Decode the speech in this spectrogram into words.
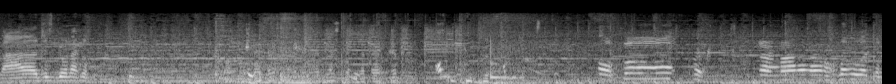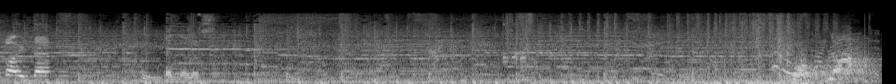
Nah, just go now. Oh oh fuck! Ah, what the fuck is that? Vandalus. Planted.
